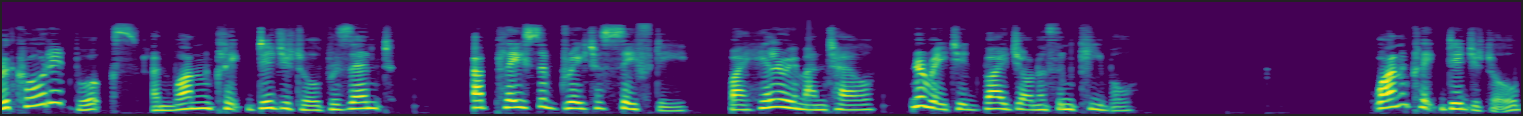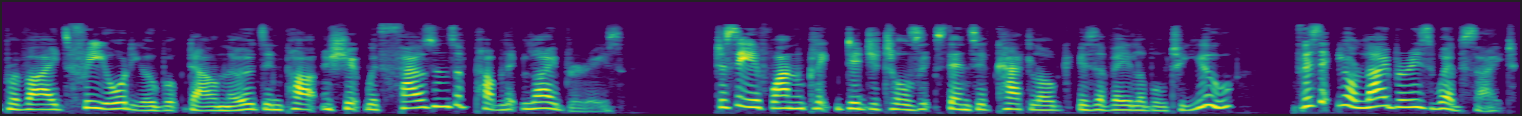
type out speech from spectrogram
Recorded Books and One Click Digital present A Place of Greater Safety by Hilary Mantel, narrated by Jonathan Keeble. One Click Digital provides free audiobook downloads in partnership with thousands of public libraries. To see if One Click Digital's extensive catalogue is available to you, visit your library's website.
